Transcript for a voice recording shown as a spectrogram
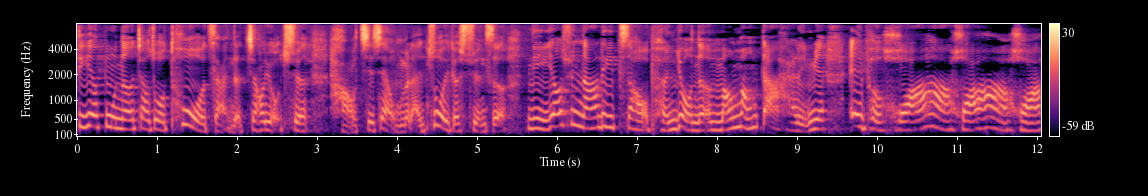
第二步呢叫做拓展的交友圈。好，接下来我们来做一个选择，你要去哪里找朋友呢？茫茫大海里面，App 滑啊滑啊滑，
